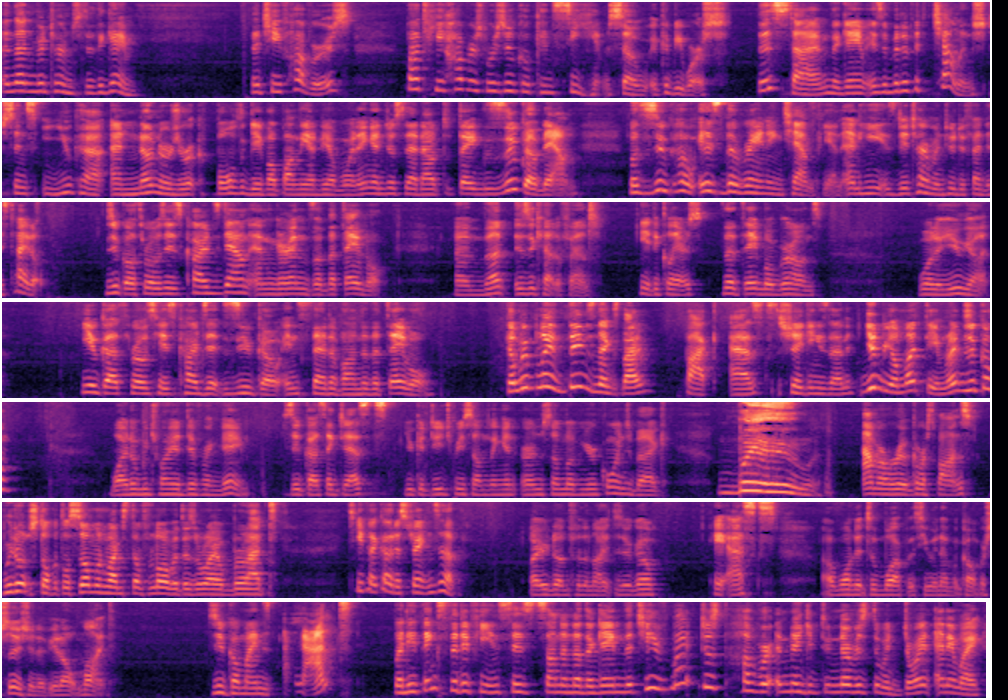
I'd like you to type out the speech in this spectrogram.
and then returns to the game. The chief hovers, but he hovers where Zuko can see him, so it could be worse. This time, the game is a bit of a challenge, since Yuka and Nunnerzurk both gave up on the idea of winning and just set out to take Zuko down. But Zuko is the reigning champion, and he is determined to defend his title. Zuko throws his cards down and grins at the table. And that is a cataphant, he declares. The table groans. What do you got? Yuka throws his cards at Zuko instead of onto the table. Can we play in teams next time? Pak asks, shaking his head. You'd be on my team, right, Zuko? Why don't we try a different game? Zuko suggests. You could teach me something and earn some of your coins back. Boo! Amaruk responds. We don't stop until someone wipes the floor with this royal brat. Chief Hakoda straightens up. Are you done for the night, Zuko? He asks. I wanted to walk with you and have a conversation if you don't mind. Zuko minds a lot, but he thinks that if he insists on another game, the chief might just hover and make him too nervous to enjoy it anyway.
